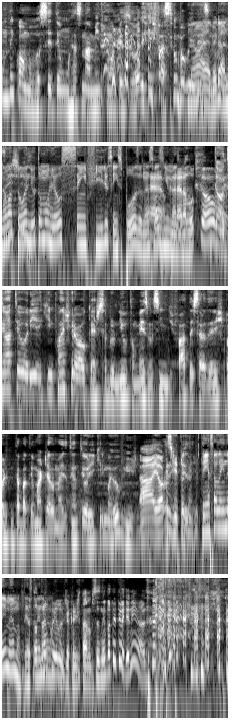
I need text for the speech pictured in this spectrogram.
não tem como você ter um relacionamento com uma pessoa e fazer um bagulho Não, desse. é verdade. Não à existe toa, isso. Newton morreu sem filho, sem esposa, né? é, sozinho o cara mesmo. era né? loucão. Então, eu velho. tenho uma teoria que quando a gente gravar o cast sobre o Newton mesmo, assim, de fato, da história dele, a gente pode tentar bater o martelo, mas eu tenho uma teoria que ele morreu virgem. Ah, eu acredito, eu acredito. Tem essa lenda aí mesmo. Tem Eu essa tô lenda tranquilo de acreditar, não preciso nem bater teoria nenhuma.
